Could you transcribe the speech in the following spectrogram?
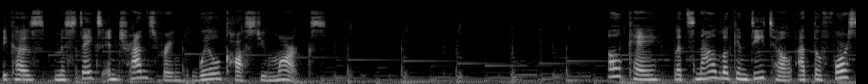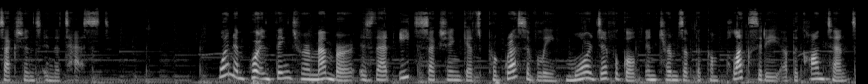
because mistakes in transferring will cost you marks. Okay, let's now look in detail at the four sections in the test. One important thing to remember is that each section gets progressively more difficult in terms of the complexity of the content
